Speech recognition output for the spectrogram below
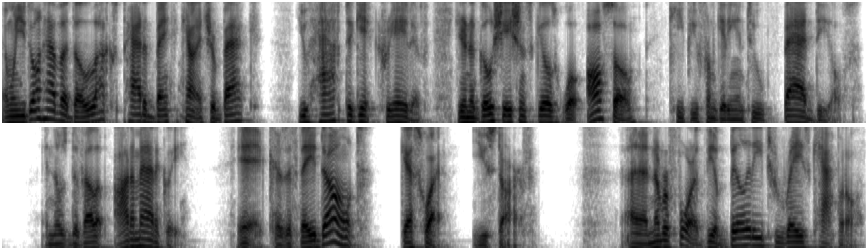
And when you don't have a deluxe padded bank account at your back, you have to get creative. Your negotiation skills will also keep you from getting into bad deals. And those develop automatically. Because if they don't, guess what? You starve. Uh, number four, the ability to raise capital.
